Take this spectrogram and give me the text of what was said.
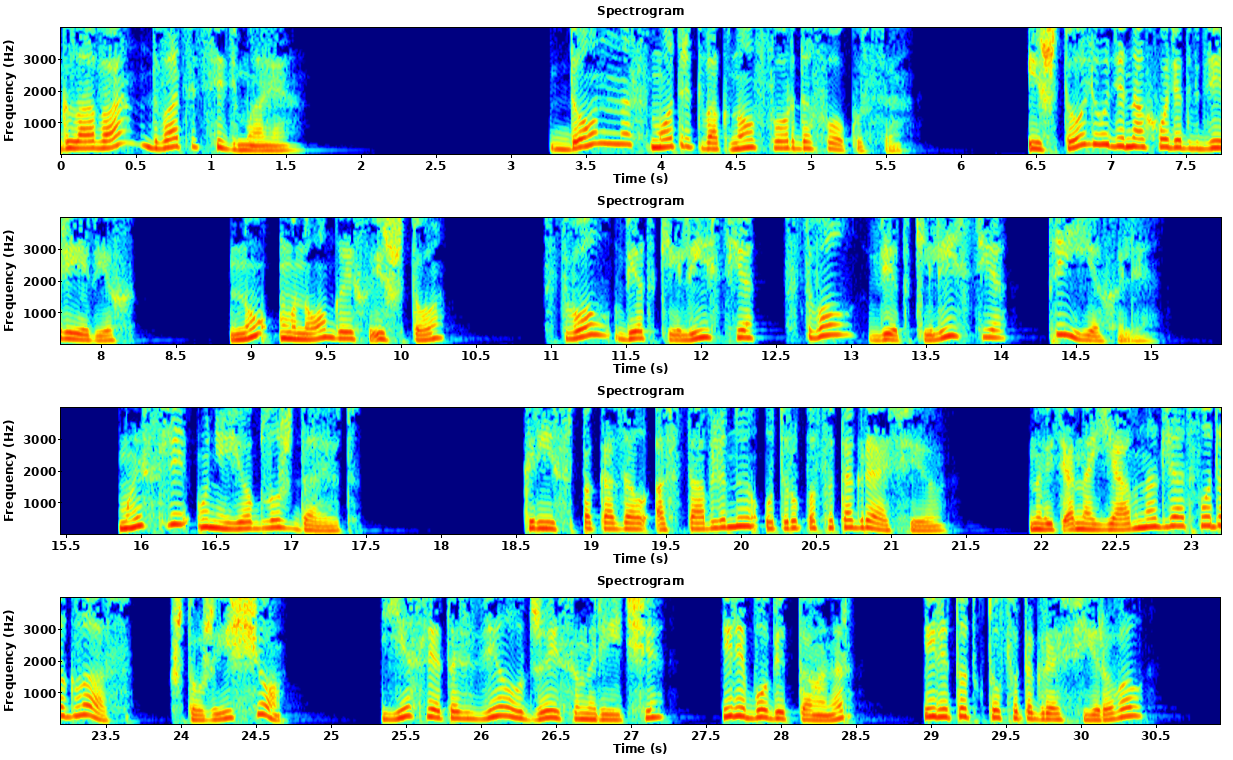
Глава двадцать седьмая. Донна смотрит в окно Форда Фокуса. И что люди находят в деревьях? Ну, много их, и что? Ствол, ветки, листья, ствол, ветки, листья. Приехали. Мысли у нее блуждают. Крис показал оставленную у трупа фотографию. Но ведь она явно для отвода глаз. Что же еще? Если это сделал Джейсон Ричи или Бобби Таннер, или тот, кто фотографировал,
